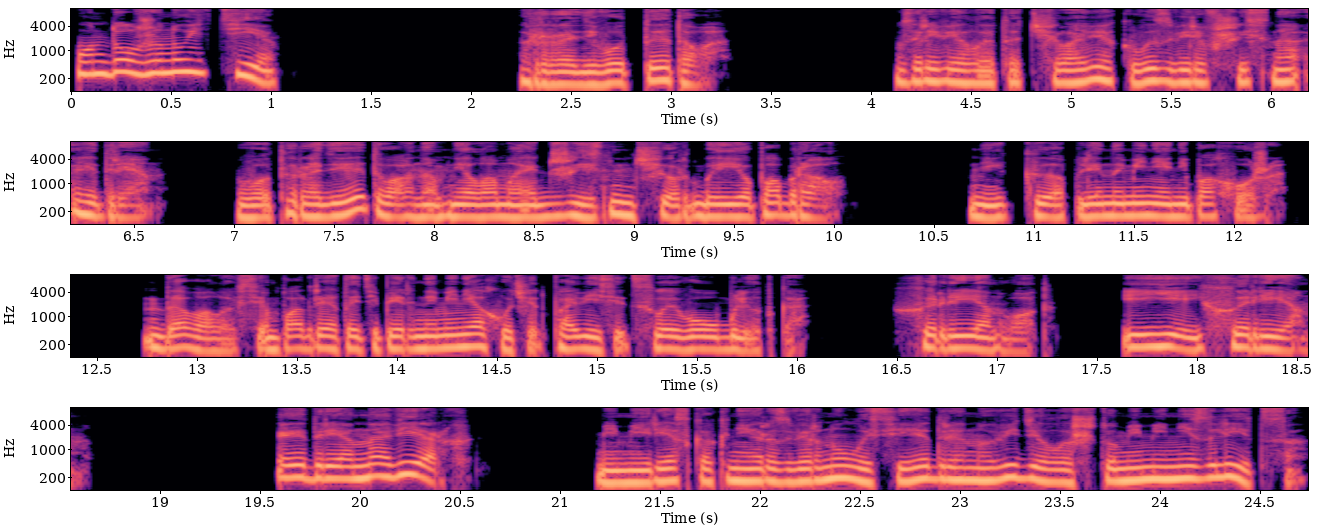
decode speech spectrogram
«Он должен уйти!» «Ради вот этого!» — взревел этот человек, вызверившись на Эдриан. «Вот ради этого она мне ломает жизнь, черт бы ее побрал! Ни капли на меня не похожа. Давала всем подряд, и теперь на меня хочет повесить своего ублюдка. Хрен вот! И ей хрен!» «Эдриан, наверх!» Мими резко к ней развернулась, и Эдрин увидела, что Мими не злится,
